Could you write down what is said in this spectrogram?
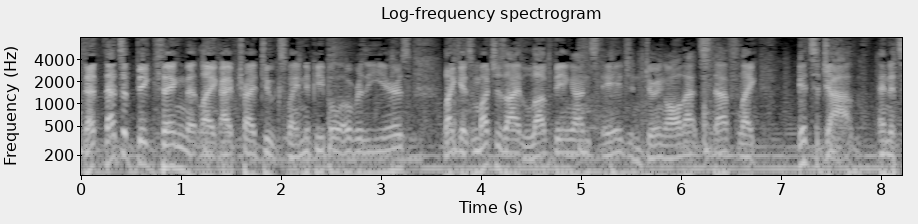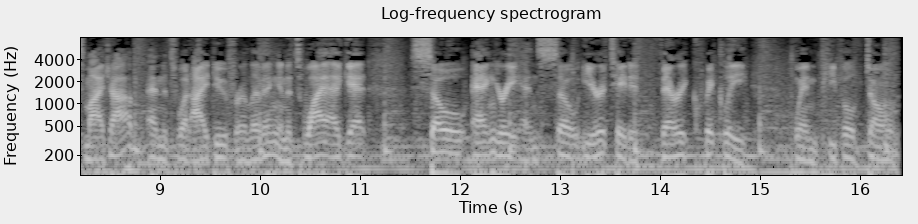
that that's a big thing that like I've tried to explain to people over the years. Like as much as I love being on stage and doing all that stuff, like it's a job and it's my job and it's what I do for a living and it's why I get so angry and so irritated very quickly when people don't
